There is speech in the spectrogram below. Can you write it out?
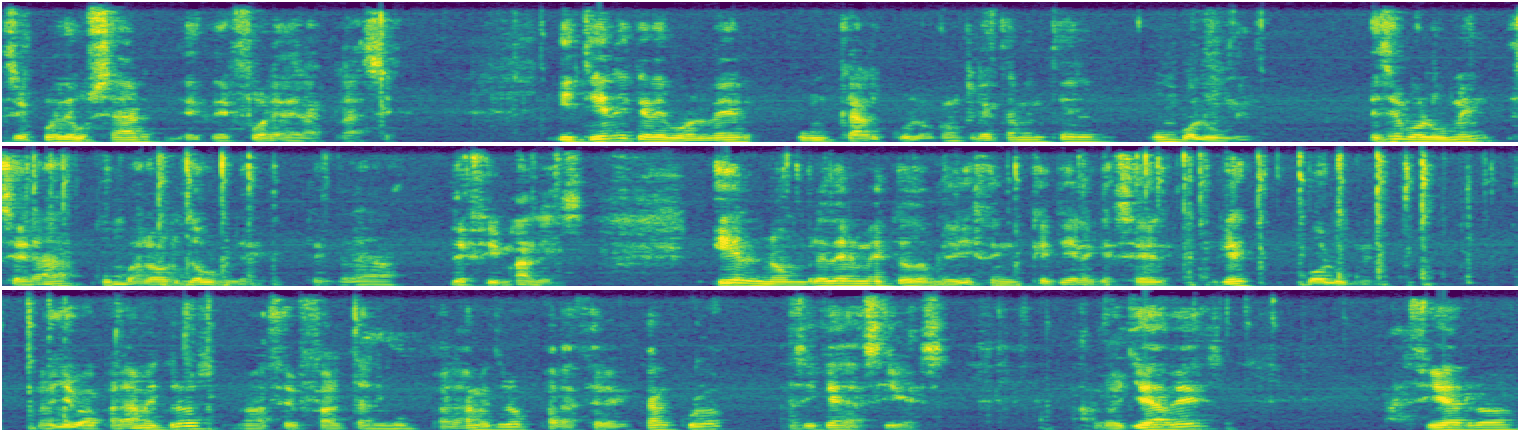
se pueda usar desde fuera de la clase y tiene que devolver un cálculo, concretamente un volumen. Ese volumen será un valor doble, tendrá decimales. Y el nombre del método me dicen que tiene que ser getVolumen. No lleva parámetros, no hace falta ningún parámetro para hacer el cálculo, así que así es. Abro llaves, cierro,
